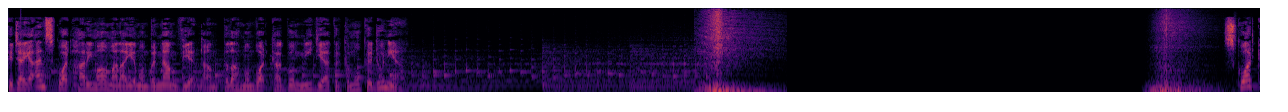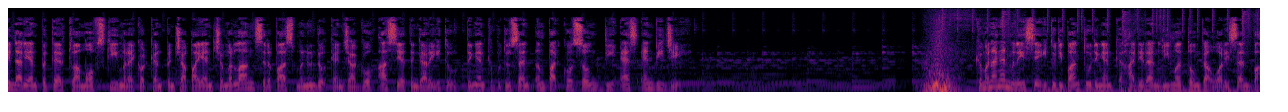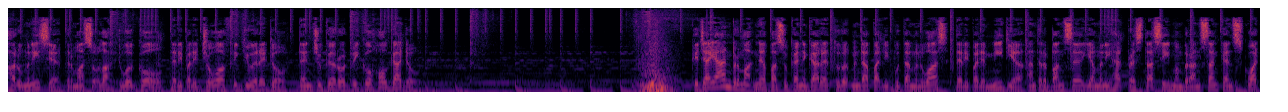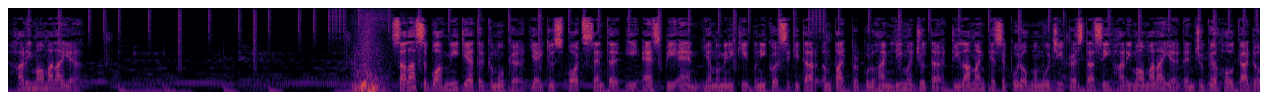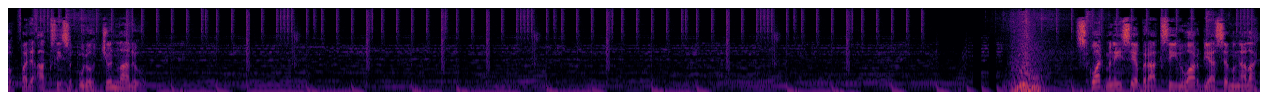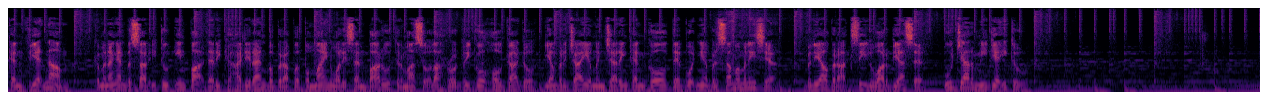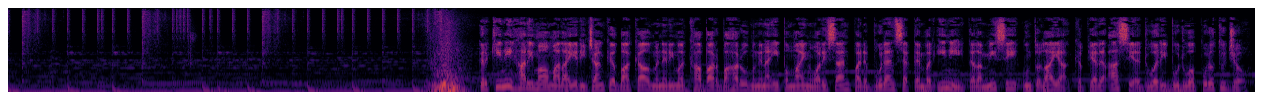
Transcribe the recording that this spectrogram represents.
Kejayaan skuad Harimau Malaya membenam Vietnam telah membuat kagum media terkemuka dunia. Skuad kendalian petir Klamovski merekodkan pencapaian cemerlang selepas menundukkan jaguar Asia Tenggara itu dengan keputusan 4-0 di SNBG. Kemenangan Malaysia itu dibantu dengan kehadiran lima tonggak warisan baharu Malaysia termasuklah dua gol daripada Joao Figueiredo dan juga Rodrigo Holgado. Kejayaan bermakna pasukan negara turut mendapat liputan meluas daripada media antarabangsa yang melihat prestasi memberansangkan skuad Harimau Malaya. Salah sebuah media terkemuka iaitu Sports Center ESPN yang memiliki pengikut sekitar 4.5 juta di laman ke-10 memuji prestasi Harimau Malaya dan juga Holgado pada aksi 10 Jun lalu. Skuad Malaysia beraksi luar biasa mengalahkan Vietnam. Kemenangan besar itu impak dari kehadiran beberapa pemain warisan baru termasuklah Rodrigo Holgado yang berjaya menjaringkan gol debutnya bersama Malaysia. Beliau beraksi luar biasa, ujar media itu. Terkini Harimau Malaya dijangka bakal menerima kabar baharu mengenai pemain warisan pada bulan September ini dalam misi untuk layak ke Piala Asia 2027.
